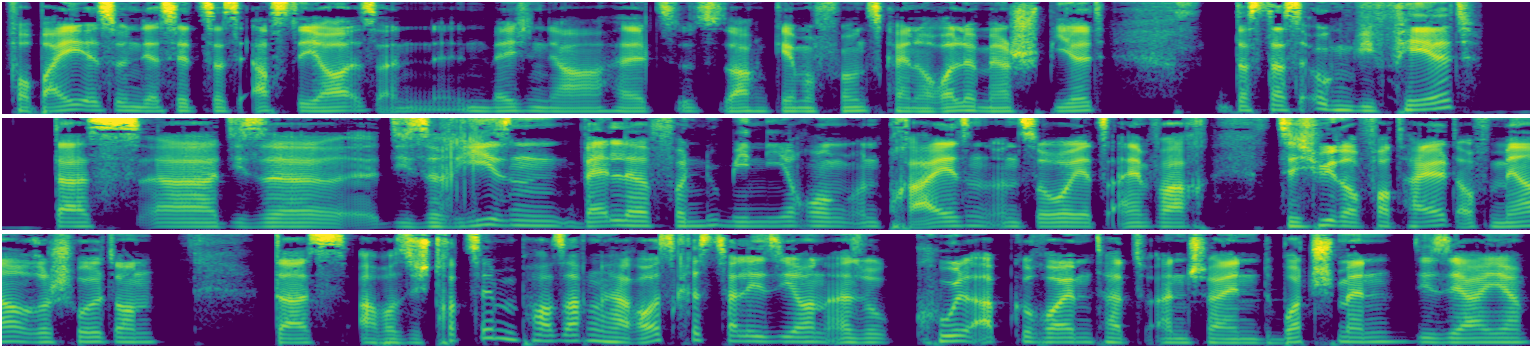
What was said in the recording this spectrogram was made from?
vorbei ist und es jetzt das erste Jahr ist, in welchem Jahr halt sozusagen Game of Thrones keine Rolle mehr spielt, dass das irgendwie fehlt dass äh, diese diese Riesenwelle von Nominierungen und Preisen und so jetzt einfach sich wieder verteilt auf mehrere Schultern, dass aber sich trotzdem ein paar Sachen herauskristallisieren. Also cool abgeräumt hat anscheinend Watchmen die Serie.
